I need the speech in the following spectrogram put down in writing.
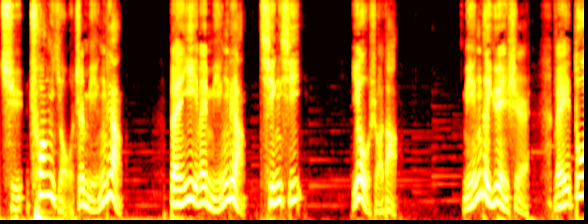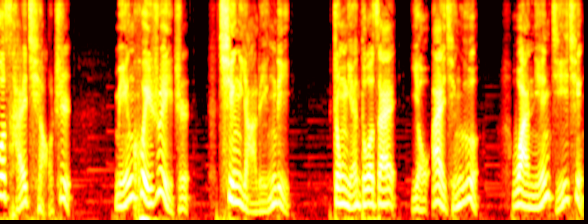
取窗牖之明亮，本意为明亮清晰。又说道：明的运势。为多才巧智，明慧睿智，清雅伶俐，中年多灾，有爱情恶，晚年吉庆。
